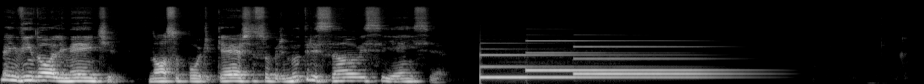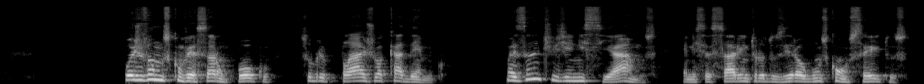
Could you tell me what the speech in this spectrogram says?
bem-vindo ao Alimente, nosso podcast sobre nutrição e ciência. Hoje vamos conversar um pouco sobre o plágio acadêmico. Mas antes de iniciarmos, é necessário introduzir alguns conceitos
